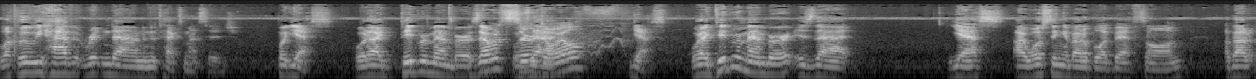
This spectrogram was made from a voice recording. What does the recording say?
Luckily, we have it written down in a text message. But yes, what I did remember Is that what Sir that- Doyle? Yes. What I did remember is that, yes, I was thinking about a bloodbath song about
